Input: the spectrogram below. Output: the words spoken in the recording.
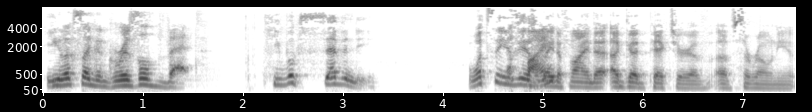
He He looks like a grizzled vet. he looks seventy. What's the That's easiest fine. way to find a, a good picture of, of Cerrone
